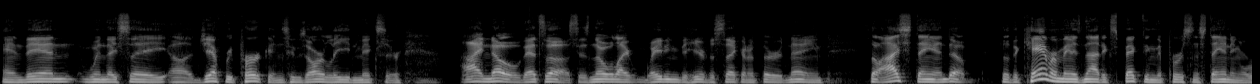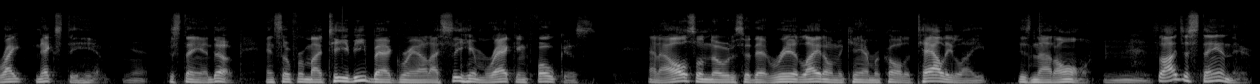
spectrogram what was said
And then when they say uh, Jeffrey Perkins, who's our lead mixer, I know that's us. There's no like waiting to hear the second or third name. So I stand up. So the cameraman is not expecting the person standing right next to him Yeah. to stand up. And so from my TV background, I see him racking focus. And I also notice that that red light on the camera called a tally light is not on. Mm. So I just stand there.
